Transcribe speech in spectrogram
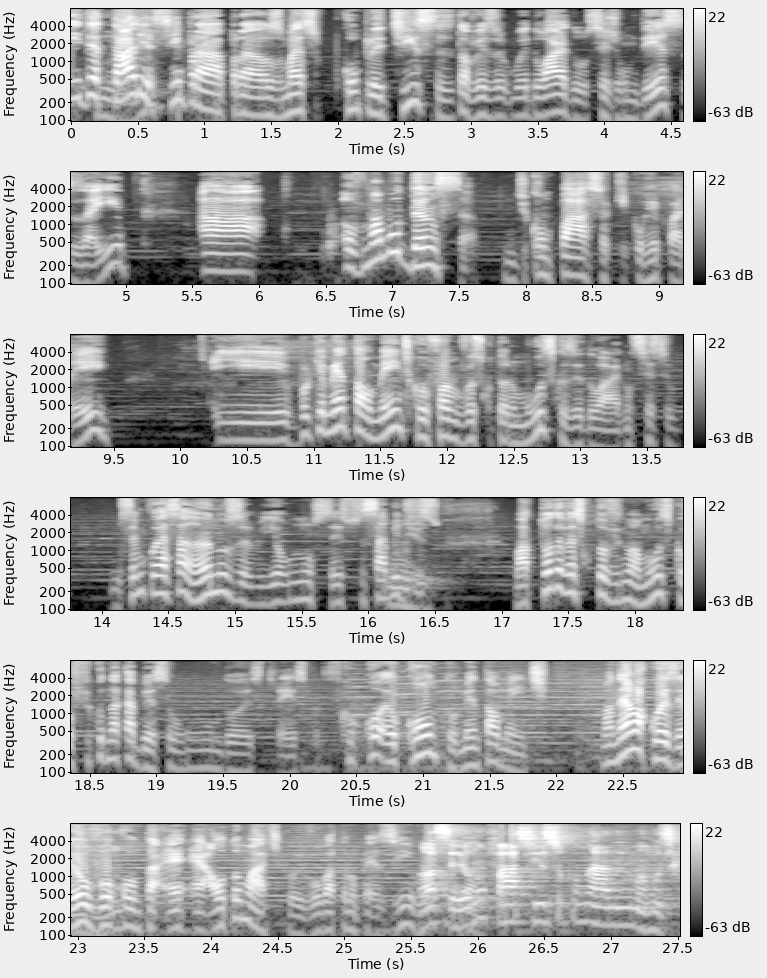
E detalhe, uhum. assim, para os mais completistas, e talvez o Eduardo seja um desses aí, a, houve uma mudança de compasso aqui que eu reparei. E porque mentalmente, conforme eu vou escutando músicas, Eduardo, não sei se você me conhece há anos e eu não sei se você sabe uhum. disso. Mas toda vez que eu tô ouvindo uma música, eu fico na cabeça. Um, dois, três, quatro. Eu conto mentalmente. Mas não é uma coisa, eu uhum. vou contar, é, é, automático, eu vou bater no pezinho. Nossa, eu não faço isso com nada, nenhuma música.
